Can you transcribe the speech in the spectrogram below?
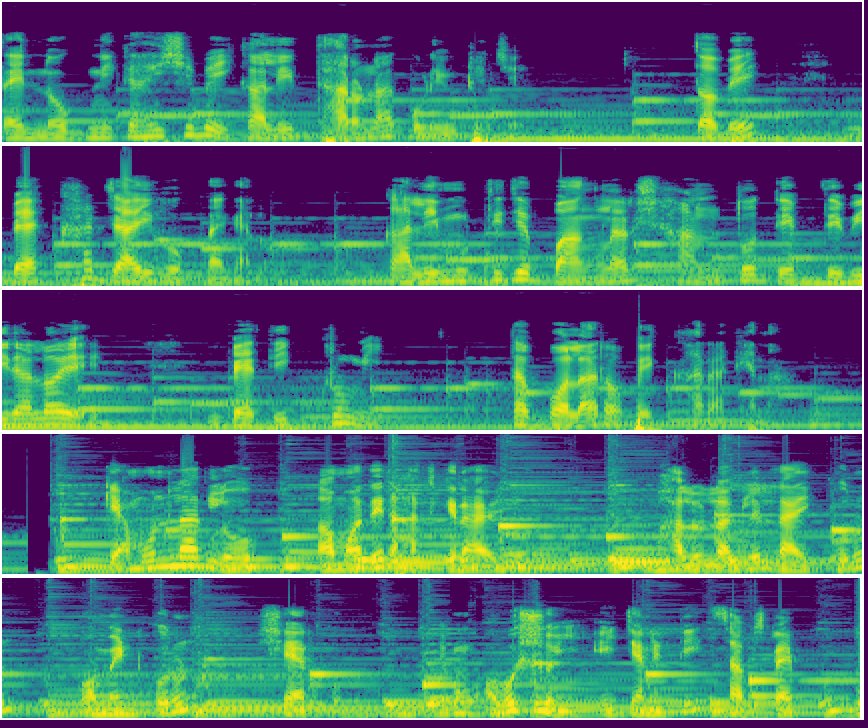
তাই নগ্নিকা হিসেবেই কালীর ধারণা গড়ে উঠেছে। তবে ব্যাখ্যা যাই হোক না কেন কালী মূর্তি যে বাংলার শান্ত দেবদেবীর আলয়ে ব্যতিক্রমী, তা বলার অপেক্ষা রাখে না। কেমন লাগল আমাদের আজকের আয়োজন? ভালো লাগলে লাইক করুন কমেন্ট করুন শেয়ার করুন, এবং অবশ্যই এই চ্যানেলটি সাবস্ক্রাইব করুন।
